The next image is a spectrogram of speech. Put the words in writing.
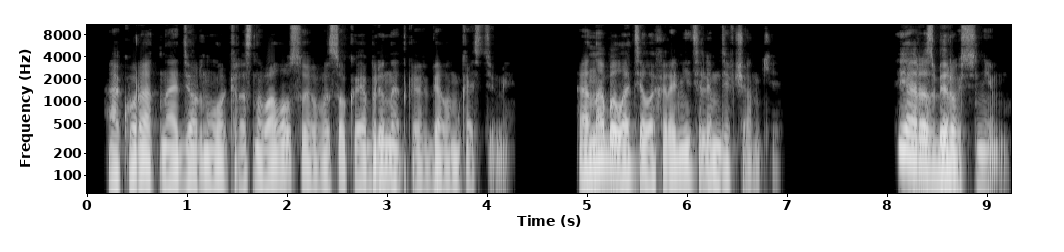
— аккуратно одернула красноволосую высокая брюнетка в белом костюме. Она была телохранителем девчонки. «Я разберусь с ним».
